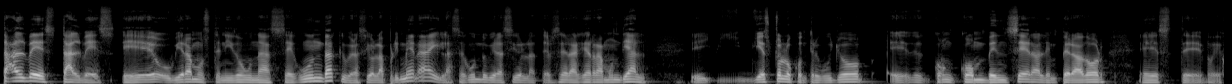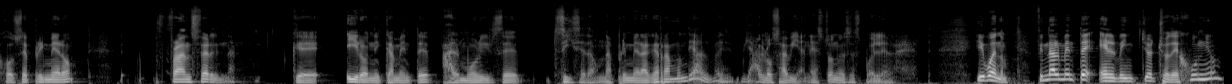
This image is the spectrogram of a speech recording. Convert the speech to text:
tal vez, tal vez eh, hubiéramos tenido una segunda que hubiera sido la primera y la segunda hubiera sido la tercera guerra mundial y, esto lo contribuyó eh, con convencer al emperador este, José I Franz Ferdinand, que irónicamente al morirse sí se da una primera guerra mundial. Eh, ya lo sabían, esto no es spoiler Y bueno, finalmente el 28 de junio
